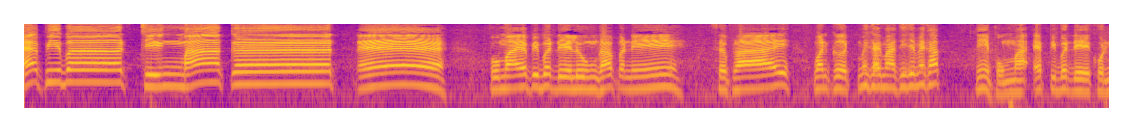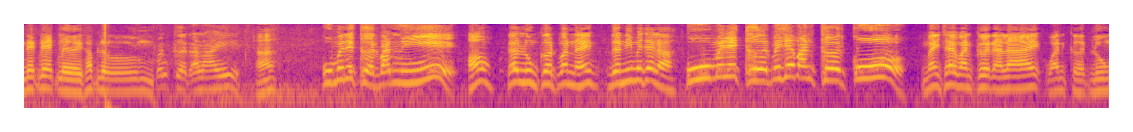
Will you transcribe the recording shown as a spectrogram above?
Happy Bird จริงมาเกิดเน่ผมมา Happy Birthday ลุงครับวันนี้เซอร์ไพรส์วันเกิดไม่ใครมาทีใช่ไหมครับ นี่ผมมา Happy Birthday คนแรกๆเลยครับลุง มันเกิดอะไร ฮะ กูไม่ได้เกิดวันนี้ เอ้าแล้วลุงเกิดวันไหน เดือนนี้ไม่ใช่เหรอ กูไม่ได้เกิดไม่ใช่วันเกิดกู ไม่ใช่วันเกิดอะไร วันเกิดลุง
